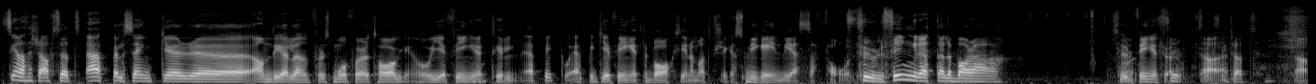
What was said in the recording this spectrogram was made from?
senaste tjafset. Apple sänker eh, andelen för små företag och ger fingret till Epic och Epic ger fingret tillbaks genom att försöka smyga in via Safari. Fulfingret eller bara... Fulfingret tror jag. Ful- Ja, jag tror att, ja.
